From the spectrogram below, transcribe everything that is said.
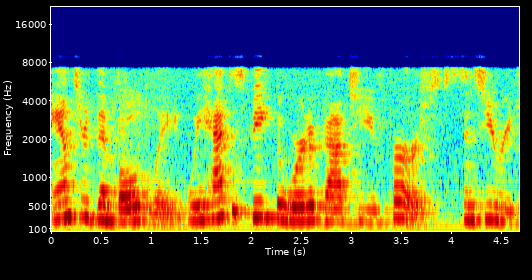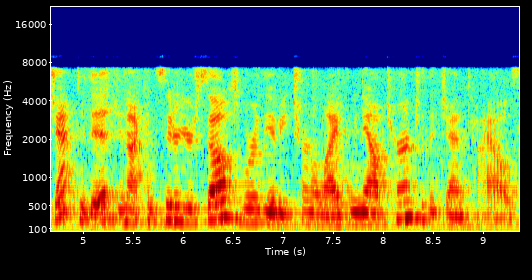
answered them boldly We had to speak the word of God to you first. Since you rejected it, do not consider yourselves worthy of eternal life. We now turn to the Gentiles.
